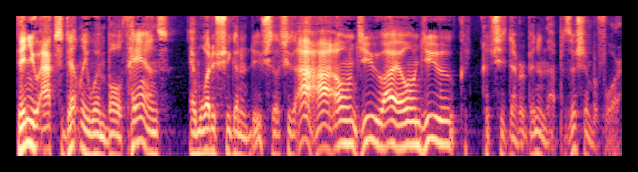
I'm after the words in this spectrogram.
Then you accidentally win both hands and what is she going to do? She says, she's, ah, I owned you. I owned you. Because she's never been in that position before.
